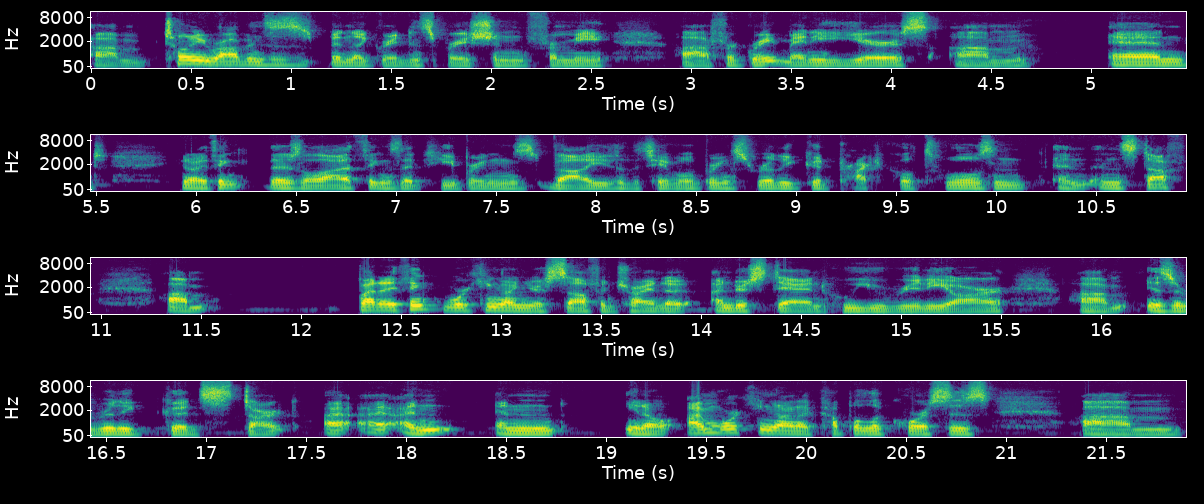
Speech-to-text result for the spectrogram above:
Um, tony robbins has been a great inspiration for me uh, for a great many years. Um, and you know i think there's a lot of things that he brings value to the table brings really good practical tools and and, and stuff um, but I think working on yourself and trying to understand who you really are um, is a really good start. I, I, and and you know, I'm working on a couple of courses um,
